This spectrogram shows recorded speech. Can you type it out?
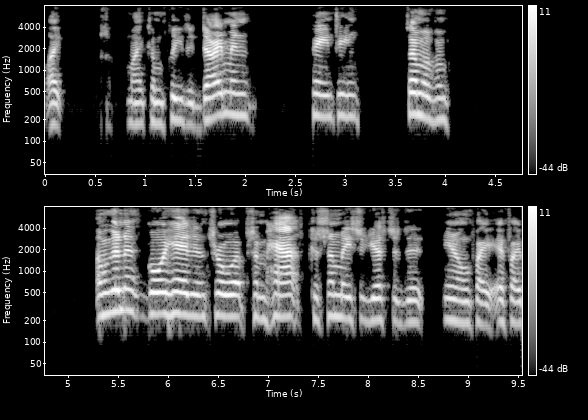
like my completed diamond painting. Some of them. I'm gonna go ahead and throw up some hats because somebody suggested that you know if I if I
